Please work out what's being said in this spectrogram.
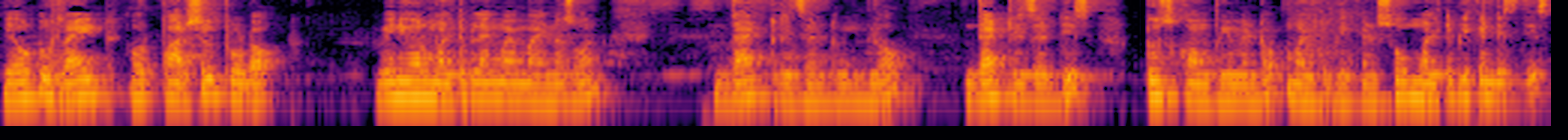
You have to write or partial product when you are multiplying by minus 1 that result will be of that result is 2's complement of multiplicand. So multiplicand is this.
